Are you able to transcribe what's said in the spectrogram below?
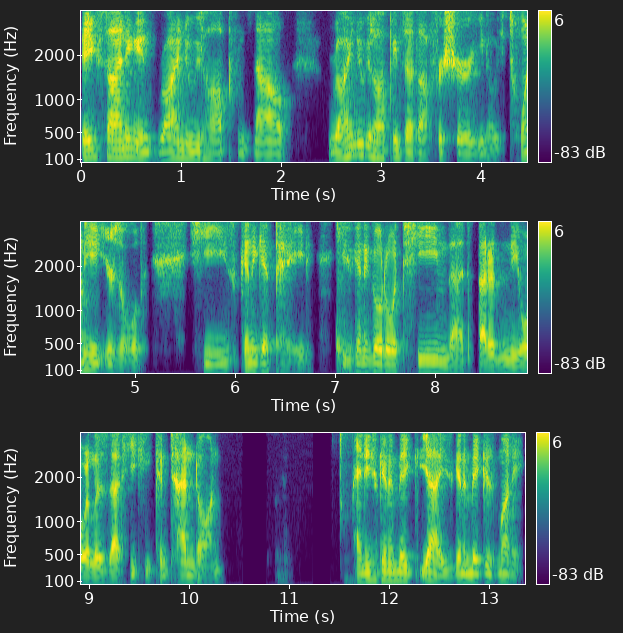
big signing in Ryan Nugent Hopkins. Now, Ryan Nugent Hopkins, I thought for sure, you know, he's 28 years old. He's to get paid. He's to go to a team that's better than the Oilers that he can contend on. And he's to make, yeah, he's to make his money.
